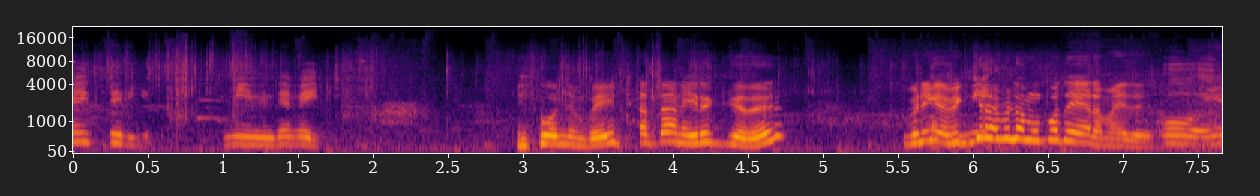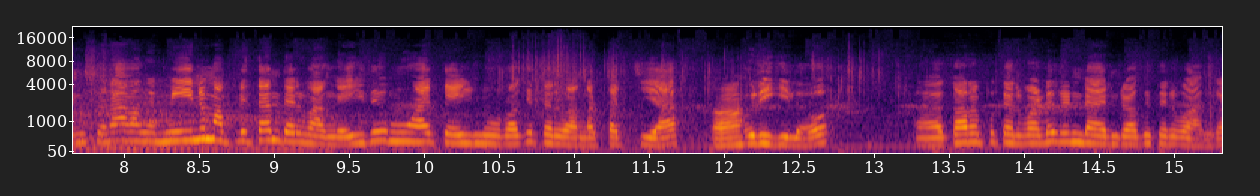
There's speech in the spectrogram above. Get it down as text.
வெயிட் தெரியும். மீனின் வெயிட் இது கொஞ்சம் வெயிட்டாக தான் இருக்குது. இப்போ நீங்கள் விற்கிற விலை முப்பத்தாயிரமா இது? ஓ என்ன சொன்னா அவங்க மீனும் அப்படித்தான் தருவாங்க. இது மூவாயிரத்தி ஐநூறுரூவாக்கு தருவாங்க பச்சையா. ஒரு கிலோ. கருப்பு கருவாடு ரெண்டாயிரம் ரூபாய்க்கு தருவாங்க.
